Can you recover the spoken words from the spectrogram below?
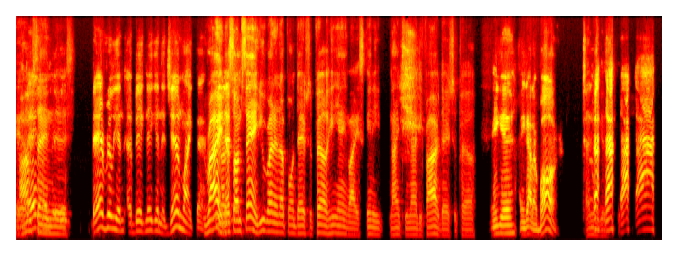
I'm they- saying this. they're really a, a big nigga in the gym like that. right. You know that's what I'm saying. You running up on Dave Chappelle. He ain't like skinny 1995 Dave Chappelle. Nigga, and got a bar. That nigga.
